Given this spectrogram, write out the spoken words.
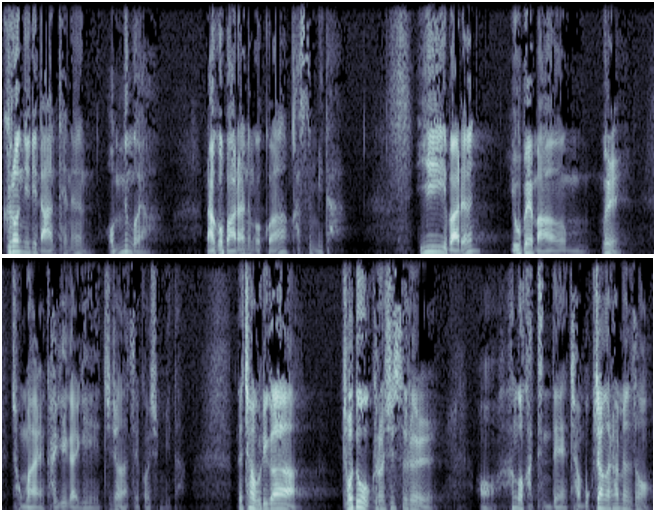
그런 일이 나한테는 없는 거야. 라고 말하는 것과 같습니다. 이 말은 욥의 마음을 정말 갈기갈기 찢어놨을 것입니다. 근데 참 우리가 저도 그런 실수를 어, 한 것 같은데 참 목장을 하면서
